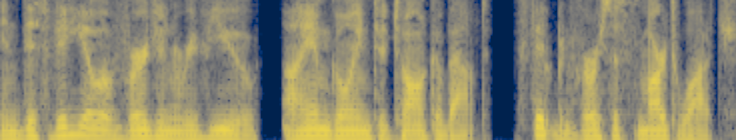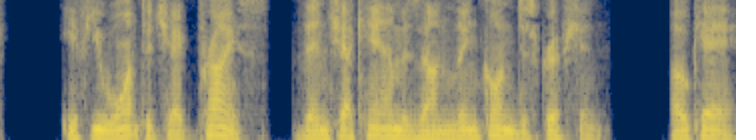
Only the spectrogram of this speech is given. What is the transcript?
In this video of Virgin Review, I am going to talk about Fitbit Versa smartwatch. If you want to check price, then check Amazon link on description. Okay.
